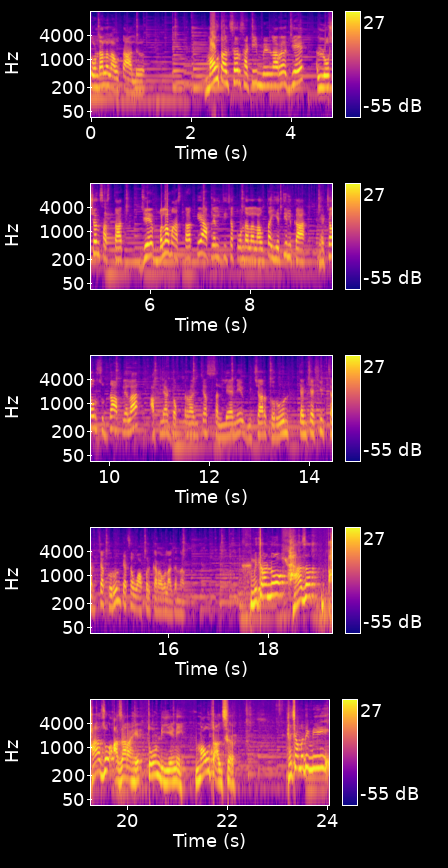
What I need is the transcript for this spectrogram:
तोंडाला लावता आलं माउथ अल्सरसाठी मिळणारं जे लोशन्स असतात जे मलम असतात ते आपल्याला तिच्या तोंडाला लावता येतील का? ह्याच्यावर सुद्धा आपल्याला आपल्या डॉक्टरांच्या सल्ल्याने विचार करून त्यांच्याशी चर्चा करून त्याचा वापर करावा लागणार. मित्रांनो हा जर हा जो आजार आहे तोंड येणे माउथ अल्सर ह्याच्यामध्ये मी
